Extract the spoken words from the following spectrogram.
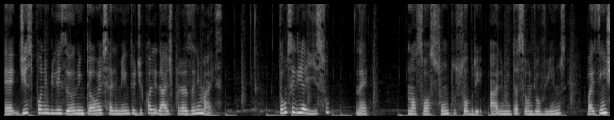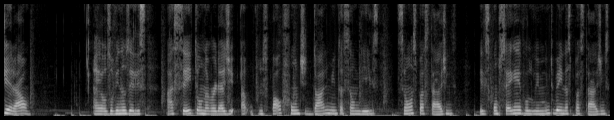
é, disponibilizando então esse alimento de qualidade para os animais. Então seria isso, né? Nosso assunto sobre a alimentação de ovinos, mas em geral, é, os ovinos eles aceitam, na verdade, a, a principal fonte da alimentação deles são as pastagens. Eles conseguem evoluir muito bem nas pastagens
